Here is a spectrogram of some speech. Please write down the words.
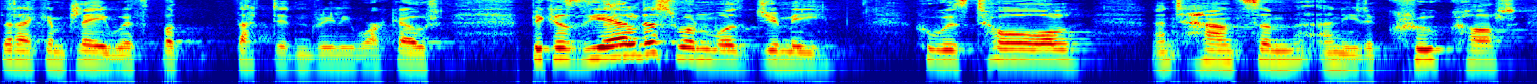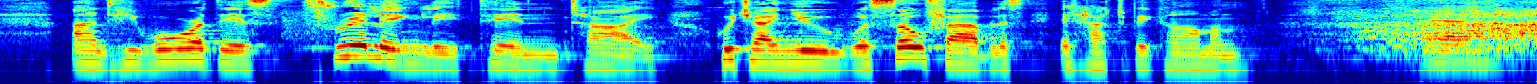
that I can play with, but that didn't really work out. Because the eldest one was Jimmy, who was tall and handsome, and he had a crew cut, and he wore this thrillingly thin tie, which I knew was so fabulous it had to be common. Uh,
